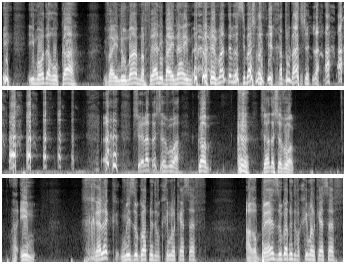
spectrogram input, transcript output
היא, היא מאוד ארוכה, והעינומה מפריעה לי בעיניים. הבנתם? זו הסיבה של החתונה שלה. שאלת השבוע. טוב, שאלת השבוע. האם חלק מזוגות מתווכחים על כסף? הרבה זוגות מתווכחים על כסף?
